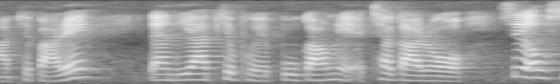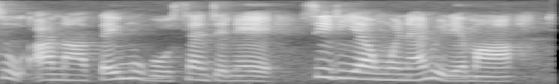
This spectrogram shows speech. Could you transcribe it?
မှာဖြစ်ပါတယ်။တန်တရားဖြစ်ဖွယ်ပိုကောင်းတဲ့အချက်ကတော့စစ်အုပ်စုအာဏာသိမ်းမှုကိုစန့်ကျင်တဲ့ CDN ဝန်ထမ်းတွေထဲမှာပ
